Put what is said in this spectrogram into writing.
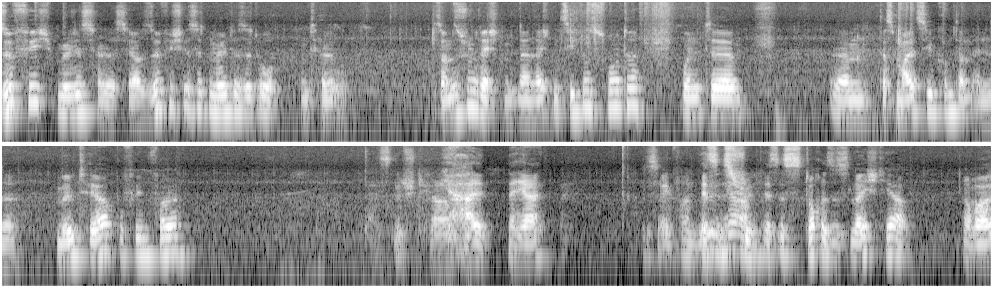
Süffig, mildes, helles. Ja, süffig ist es, mild ist es auch. Und hell auch. Das haben sie schon recht. Mit einer leichten Zitrusnote. Und äh, ähm, das Malzig kommt am Ende. Mild herb auf jeden Fall. Das ist nicht herb. Ja, naja, Das ist einfach ein es ist herb. schön. Es ist doch, es ist leicht herb. Aber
